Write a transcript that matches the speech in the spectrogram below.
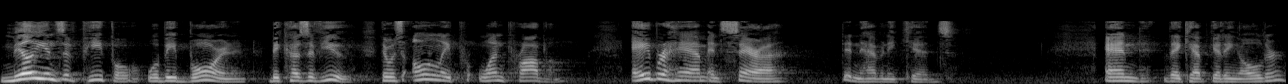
Millions of people will be born because of you. There was only one problem. Abraham and Sarah didn't have any kids. And they kept getting older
